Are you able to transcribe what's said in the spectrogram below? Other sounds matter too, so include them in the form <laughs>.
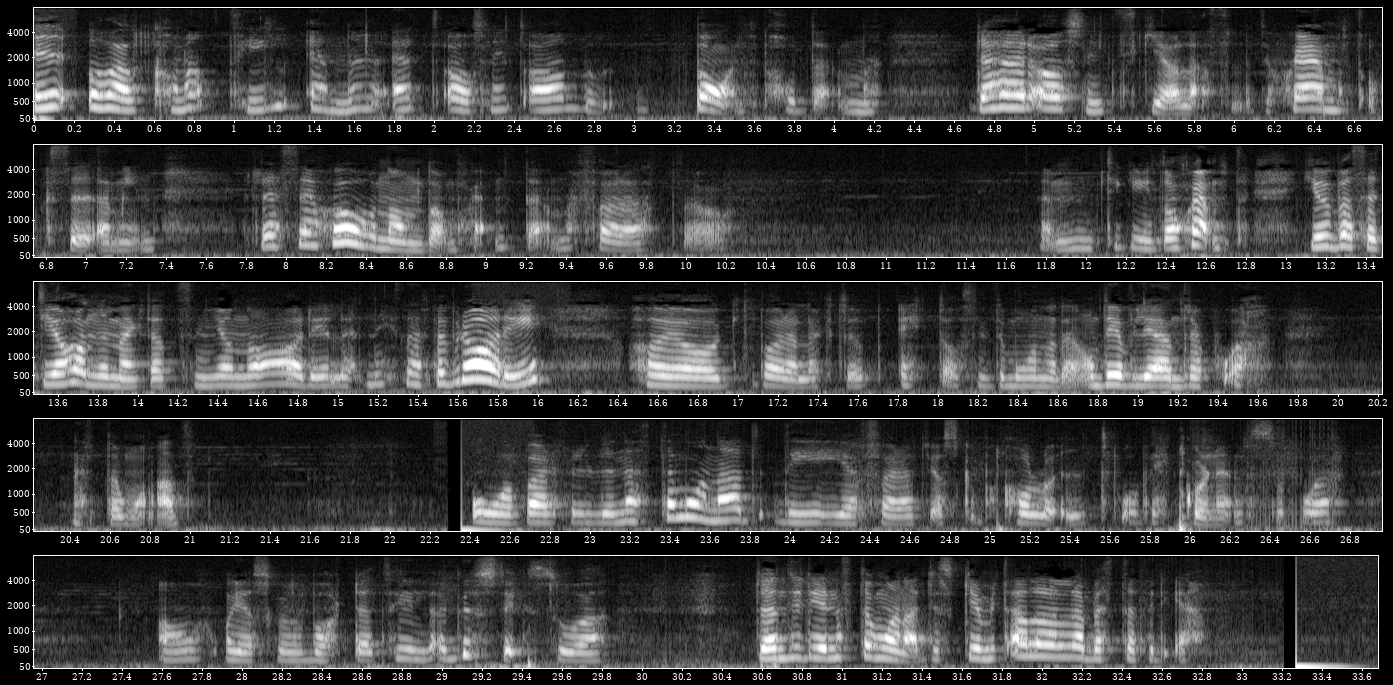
Hej och välkomna till ännu ett avsnitt av Barnpodden. Det här avsnittet ska jag läsa lite skämt och säga min recension om de skämten för att ja, jag tycker inte om skämt. Jag vill bara säga att jag har nu märkt att sedan januari eller 19 februari har jag bara lagt upp ett avsnitt i månaden och det vill jag ändra på nästa månad. Och varför det blir nästa månad det är för att jag ska på kollo i två veckor nu så Ja, och jag ska vara borta till augusti så då händer det nästa månad. Jag ska göra mitt allra, allra bästa för det.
